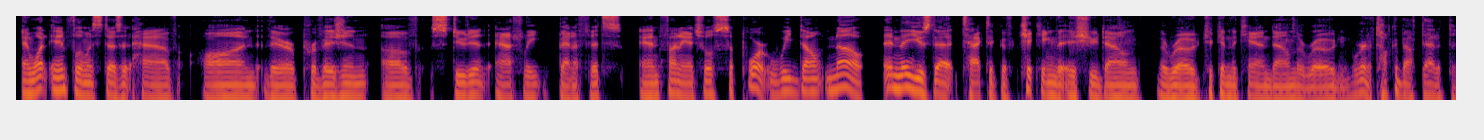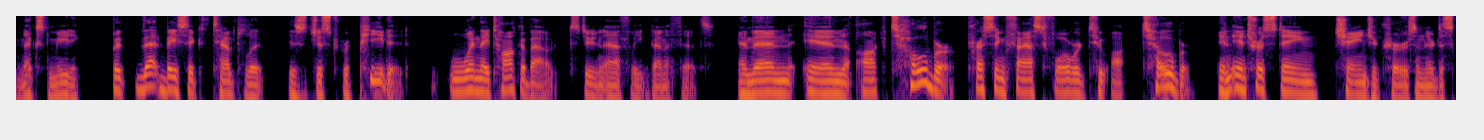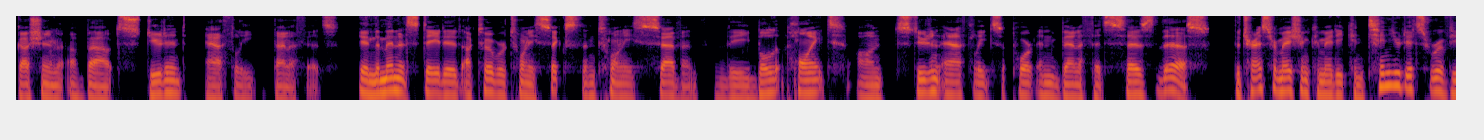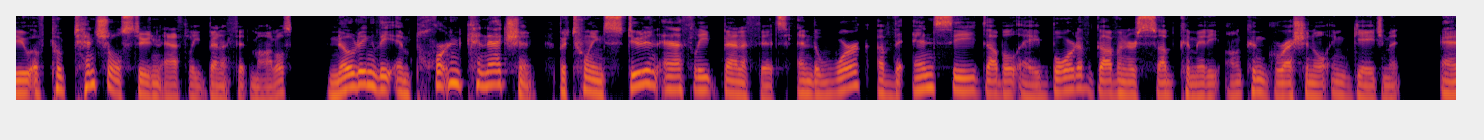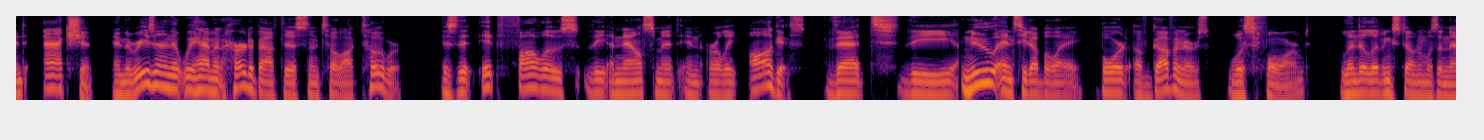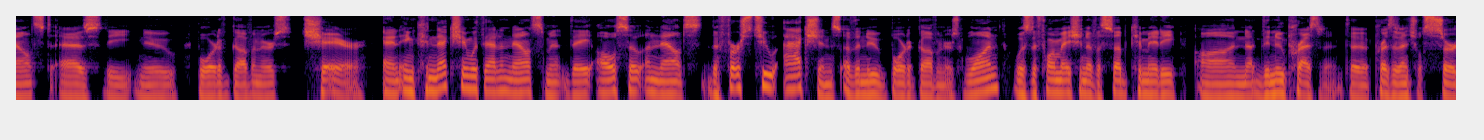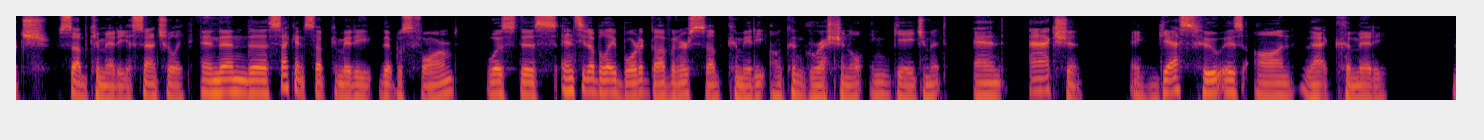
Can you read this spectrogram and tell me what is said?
And what influence does it have on their provision of student athlete benefits and financial support? We don't know. And they use that tactic of kicking the issue down the road, kicking the can down the road. And we're going to talk about that at the next meeting. But that basic template is just repeated when they talk about student athlete benefits. And then in October, pressing fast forward to October, an interesting change occurs in their discussion about student athlete benefits. In the minutes dated October 26th and 27th, the bullet point on student athlete support and benefits says this The Transformation Committee continued its review of potential student athlete benefit models noting the important connection between student athlete benefits and the work of the NCAA Board of Governors Subcommittee on Congressional Engagement and Action. And the reason that we haven't heard about this until October is that it follows the announcement in early August that the new NCAA Board of Governors was formed Linda Livingstone was announced as the new Board of Governors chair. And in connection with that announcement, they also announced the first two actions of the new Board of Governors. One was the formation of a subcommittee on the new president, the presidential search subcommittee, essentially. And then the second subcommittee that was formed was this NCAA Board of Governors subcommittee on congressional engagement and action. And guess who is on that committee?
